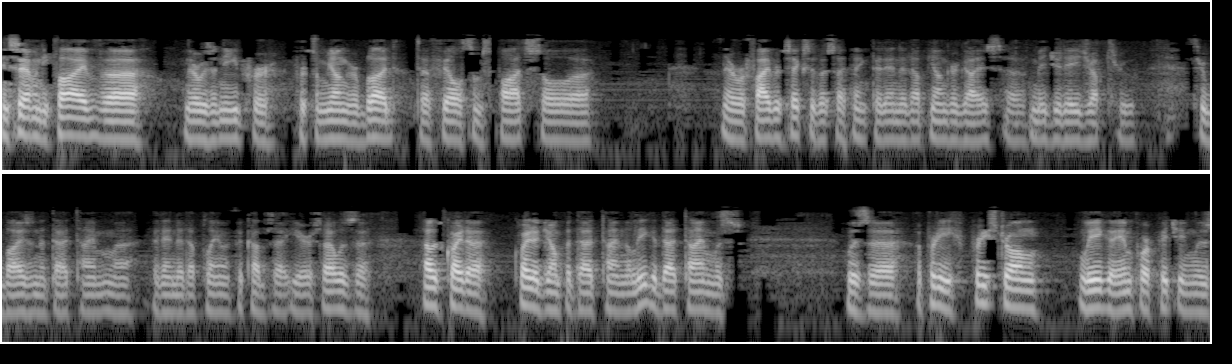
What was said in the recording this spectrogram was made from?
in '75, uh, there was a need for for some younger blood to fill some spots. So uh, there were five or six of us, I think, that ended up younger guys, uh, midget age up through through Bison at that time, uh, that ended up playing with the Cubs that year. So that was a that was quite a quite a jump at that time. The league at that time was was a, a pretty pretty strong league. The import pitching was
